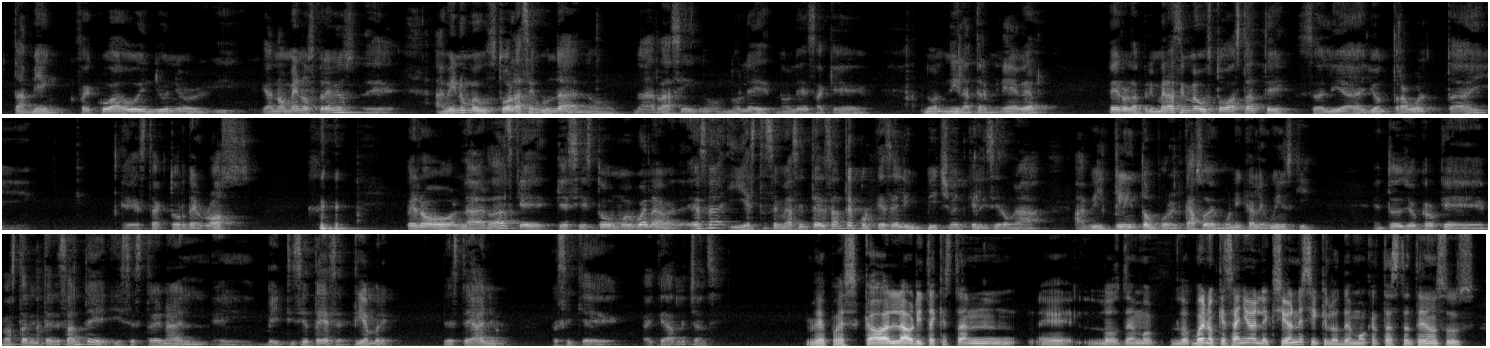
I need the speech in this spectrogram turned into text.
también fue Cuba Gooding Jr. y ganó menos premios. Eh, a mí no me gustó la segunda, no, la verdad sí, no, no, le, no le saqué, no, ni la terminé de ver, pero la primera sí me gustó bastante. Salía John Travolta y este actor de Ross. Pero la verdad es que, que, sí estuvo muy buena esa y esta se me hace interesante porque es el impeachment que le hicieron a, a Bill Clinton por el caso de Mónica Lewinsky. Entonces yo creo que va a estar interesante y se estrena el, el 27 de septiembre de este año. Así que hay que darle chance. Pues, cabal, ahorita que están eh, los bueno, que es año de elecciones y que los demócratas están teniendo sus,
